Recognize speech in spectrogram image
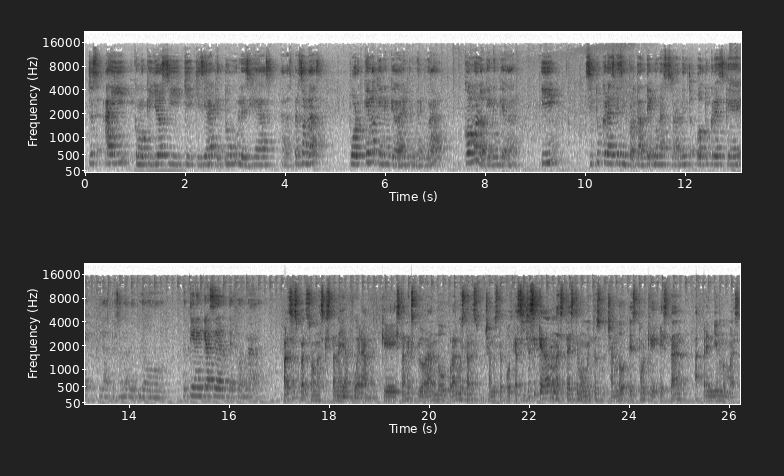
Entonces ahí como que yo sí quisiera que tú les dijeras a las personas por qué lo tienen que dar en primer lugar, cómo lo tienen que dar y si tú crees que es importante un asesoramiento o tú crees que las personas lo, tienen que hacer de forma para esas personas que están allá afuera, que están explorando, por algo están escuchando este podcast, si ya se quedaron hasta este momento escuchando, es porque están aprendiendo más.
